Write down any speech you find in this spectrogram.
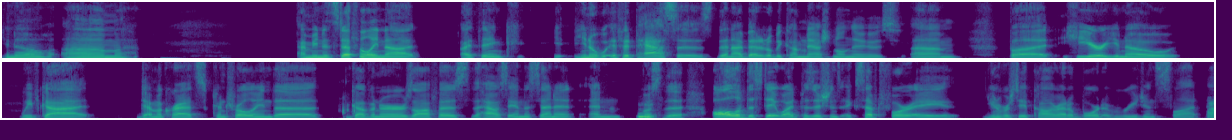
You know, um, I mean, it's definitely not. I think you know if it passes, then I bet it'll become national news. Um, but here, you know, we've got Democrats controlling the governor's office, the House and the Senate, and mm-hmm. most of the all of the statewide positions except for a University of Colorado Board of Regents slot. A,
